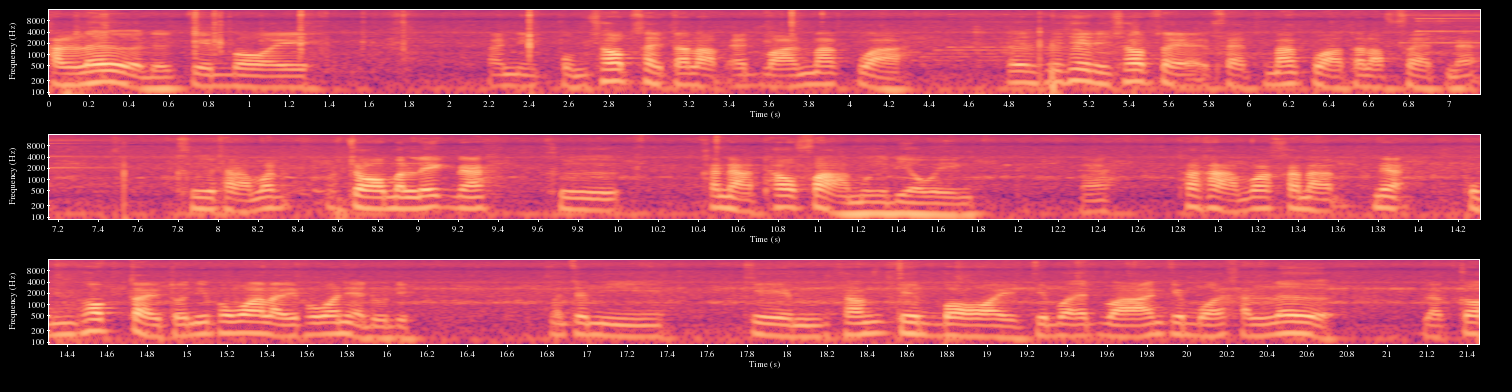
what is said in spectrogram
คัลเลอร์หรือเกมบอยอันนี้ผมชอบใส่ตลับแอดวานซ์มากกว่าเอ้ยไม่ใช่ดิชอบใส่แฟลชมากกว่าตลับแฟลชนะ คือถามว่าจอมันเล็กนะ คือขนาดเท่าฝ่ามือเดียวเองนะถ้าถามว่าขนาดเนี่ยผมชอบใส่ตัวนี้เพราะว่าอะไรเพราะว่าเนี่ยดูดิ มันจะมีเกมทั้งเกมบอยเกมบอยแอดวานซ์เกมบอยคัลเลอร์แล้วก็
